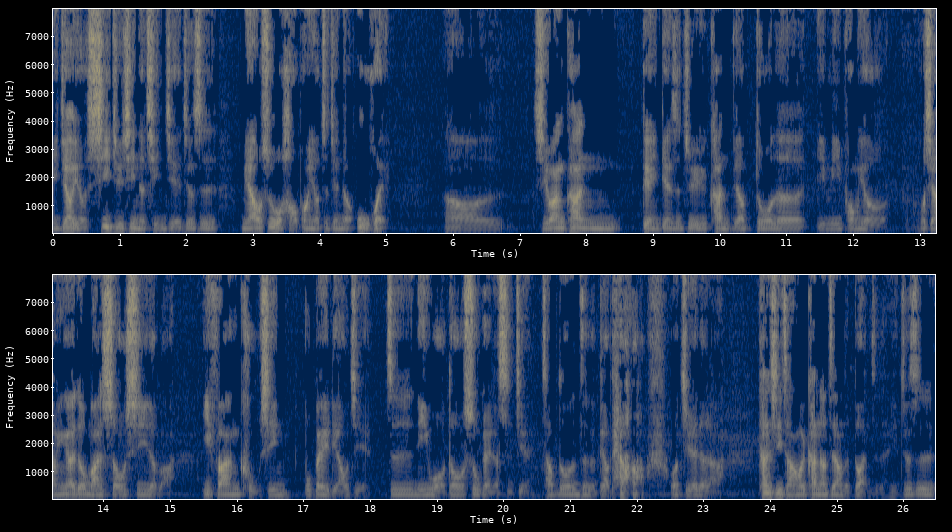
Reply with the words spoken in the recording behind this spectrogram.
比较有戏剧性的情节，就是描述好朋友之间的误会。呃，喜欢看电影、电视剧看比较多的影迷朋友，我想应该都蛮熟悉的吧。一番苦心不被了解，之你我都输给了时间，差不多这个调调，我觉得啦。看戏常会看到这样的段子，也就是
